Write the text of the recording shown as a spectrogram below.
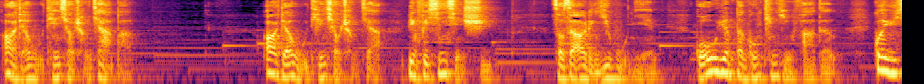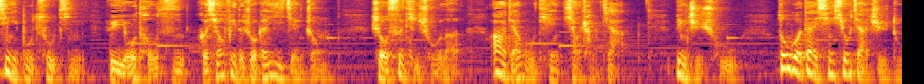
二点五天小长假吧。二点五天小长假并非新鲜事，早在二零一五年，国务院办公厅印发的《关于进一步促进旅游投资和消费的若干意见》中，首次提出了二点五天小长假，并指出，通过带薪休假制度，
